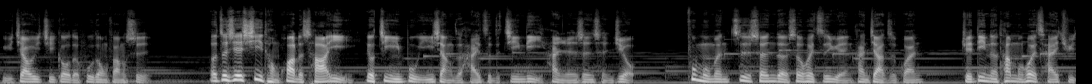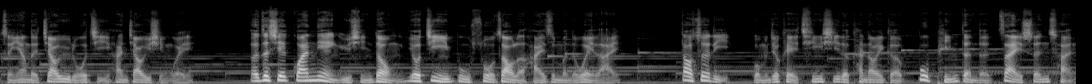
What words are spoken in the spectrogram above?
与教育机构的互动方式，而这些系统化的差异又进一步影响着孩子的经历和人生成就。父母们自身的社会资源和价值观决定了他们会采取怎样的教育逻辑和教育行为，而这些观念与行动又进一步塑造了孩子们的未来。到这里。我们就可以清晰的看到一个不平等的再生产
